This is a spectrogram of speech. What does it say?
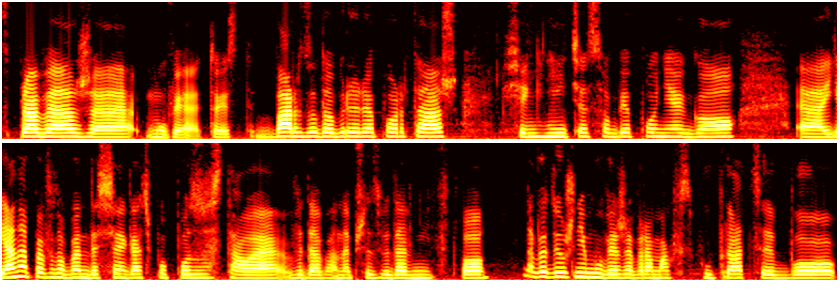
sprawia, że mówię, to jest bardzo dobry reportaż, sięgnijcie sobie po niego. E, Ja na pewno będę sięgać po pozostałe wydawane przez wydawnictwo. Nawet już nie mówię, że w ramach współpracy, bo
